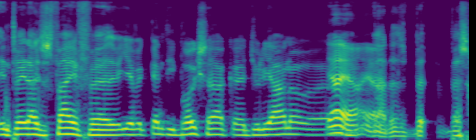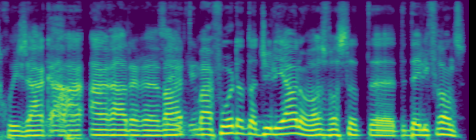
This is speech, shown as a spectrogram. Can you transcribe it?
in 2005, eh, je kent die broodzaak eh, Giuliano. eh, Ja, ja, ja. dat is be- best een goede zaak, Ja, aanrader waard. Maar voordat dat Giuliano was, was dat eh, de Daily France.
